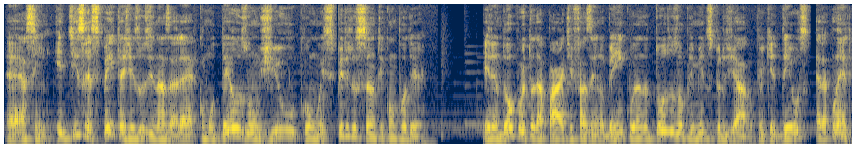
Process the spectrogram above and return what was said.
é, assim: E diz respeito a Jesus de Nazaré, como Deus ungiu com o Espírito Santo e com poder. Ele andou por toda parte, fazendo bem e curando todos os oprimidos pelo diabo, porque Deus era com ele.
